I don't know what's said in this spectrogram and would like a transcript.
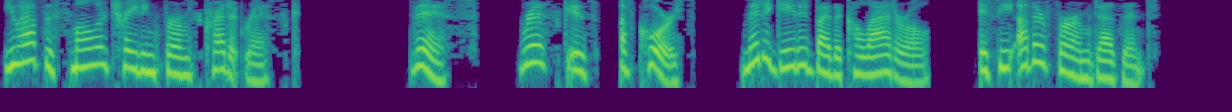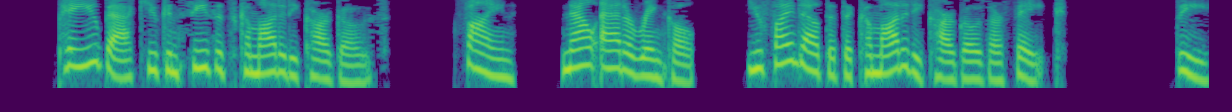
You have the smaller trading firm's credit risk. This risk is, of course, mitigated by the collateral, if the other firm doesn't pay you back, you can seize its commodity cargoes. Fine. Now add a wrinkle. You find out that the commodity cargoes are fake. The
